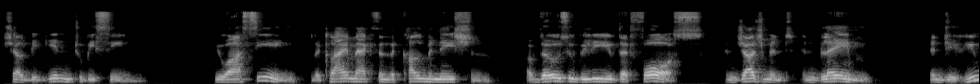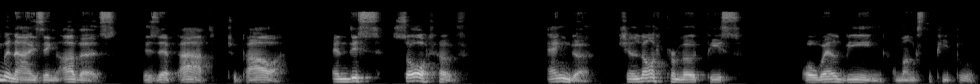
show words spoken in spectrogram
shall begin to be seen. You are seeing the climax and the culmination of those who believe that force and judgment and blame and dehumanizing others is their path to power. And this sort of anger shall not promote peace or well being amongst the people.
